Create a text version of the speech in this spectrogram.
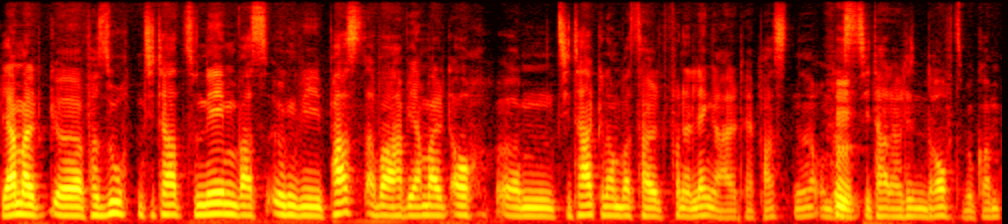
wir haben halt äh, versucht, ein Zitat zu nehmen, was irgendwie passt, aber wir haben halt auch ähm, ein Zitat genommen, was halt von der Länge halt her passt, ne? um das Zitat halt hinten drauf zu bekommen.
